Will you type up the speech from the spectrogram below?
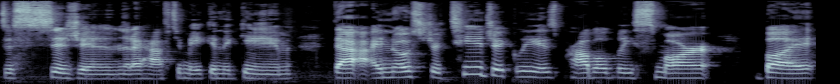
decision that I have to make in the game that I know strategically is probably smart, but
